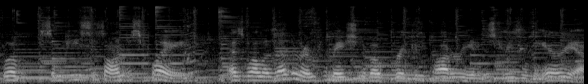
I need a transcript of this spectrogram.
who have some pieces on display, as well as other information about brick and pottery industries in the area.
